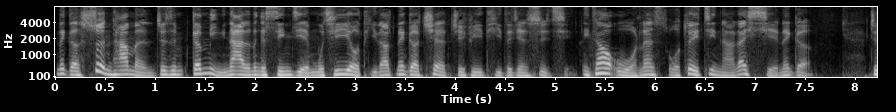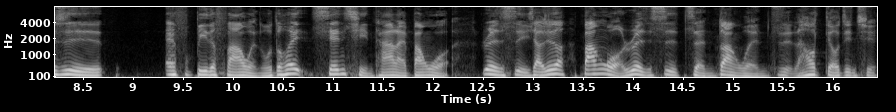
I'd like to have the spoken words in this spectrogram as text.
那个顺他们就是跟米娜的那个新节目，其实有提到那个 Chat GPT 这件事情。你知道我那我最近啊在写那个就是 FB 的发文，我都会先请他来帮我。润饰一下，就是帮我润饰整段文字，然后丢进去，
